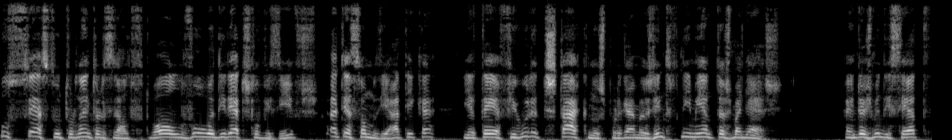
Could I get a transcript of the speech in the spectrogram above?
O sucesso do torneio internacional de futebol levou a diretos televisivos, atenção mediática e até a figura de destaque nos programas de entretenimento das manhãs. Em 2007,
